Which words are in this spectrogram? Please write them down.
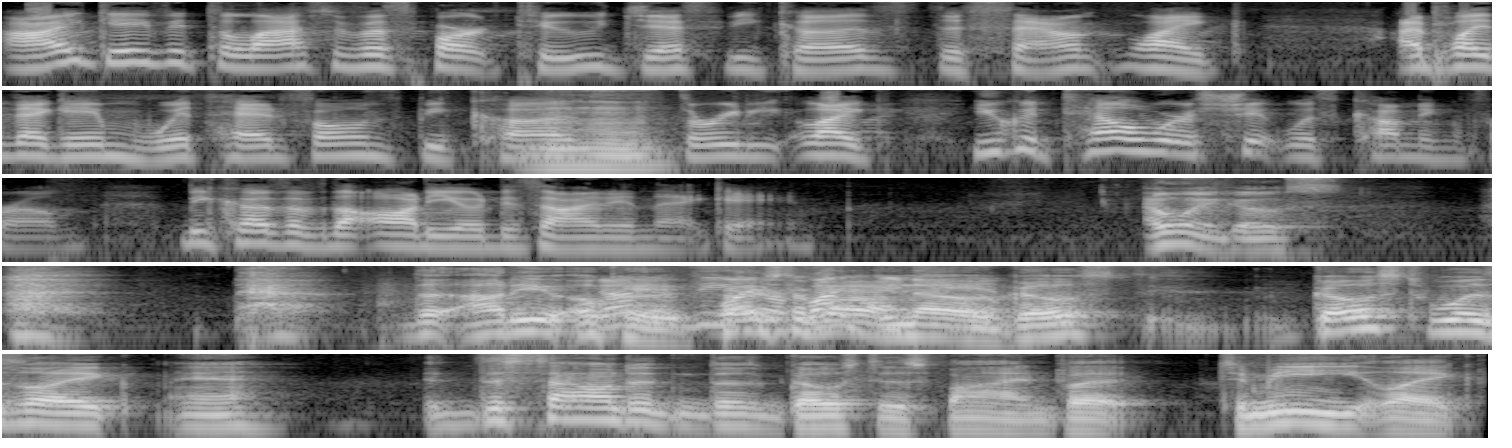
I gave it to Last of Us Part 2 just because the sound, like, I played that game with headphones because 3D, like, you could tell where shit was coming from because of the audio design in that game. I went Ghost. The audio. Okay, of these first are of all, white no. games. Ghost. Ghost was like, eh. The sound of the Ghost is fine, but to me, like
